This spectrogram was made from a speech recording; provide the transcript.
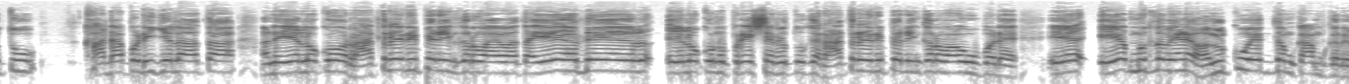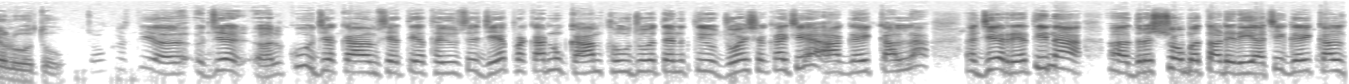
હતું. ખાડા પડી ગયેલા હતા અને એ લોકો રાત્રે રિપેરિંગ કરવા આવ્યા હતા. એ હદે એ લોકોનું પ્રેશર હતું કે રાત્રે રિપેરિંગ કરવા આવવું પડે. એ એ મતલબ એને હલકું એકદમ કામ કરેલું હતું. ચોક્કસથી જે હલકું જે કામ છે તે થયું છે. જે પ્રકારનું કામ થવું જોઈએ તે જોઈ શકાય છે. આ ગઈકાલના જે રેતીના દ્રશ્યો બતાડી રહ્યા છે. ગઈકાલ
